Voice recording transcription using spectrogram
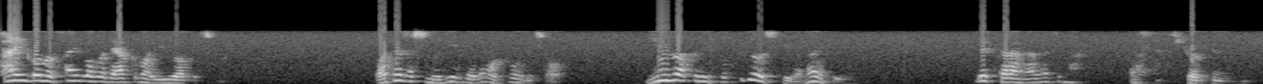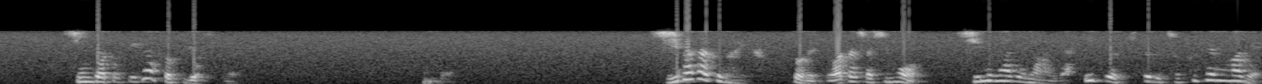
最後の最後まで悪魔を誘惑します。私たちの人生でもそうでしょう。誘惑に卒業式がないという。ですから、長島、私たち教授に死んだ時が卒業式です。しばらくの間、そうです。私たちも死ぬまでの間、息を引き取る直前まで、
